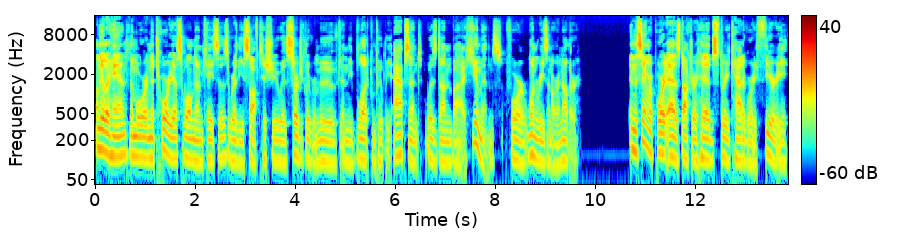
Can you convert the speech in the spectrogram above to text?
On the other hand, the more notorious, well known cases where the soft tissue is surgically removed and the blood completely absent was done by humans for one reason or another. In the same report as Dr. Hibbs' three category theory,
